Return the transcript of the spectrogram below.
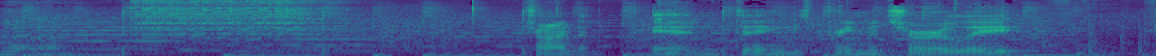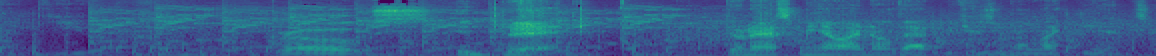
Uh-uh. Trying to end things prematurely. Gross. In bed. Don't ask me how I know that because you won't like the answer.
